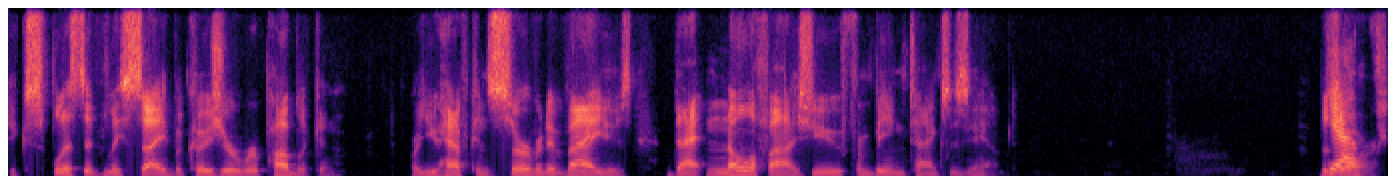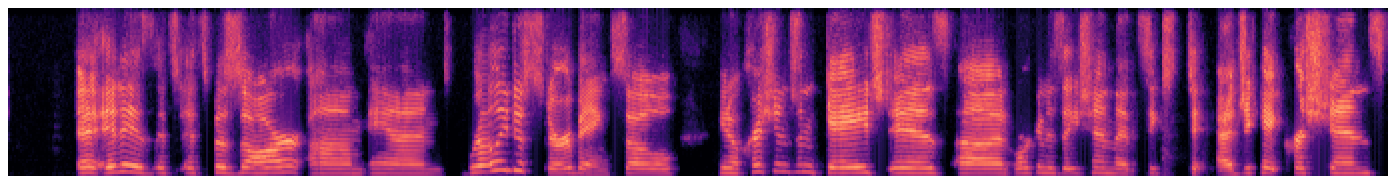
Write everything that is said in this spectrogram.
explicitly say because you're Republican, or you have conservative values, that nullifies you from being tax exempt. Bizarre. Yeah, it, it is. It's it's bizarre um, and really disturbing. So you know, Christians Engaged is uh, an organization that seeks to educate Christians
